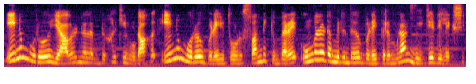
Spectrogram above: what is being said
இன்னும் ஒரு யாவர நலம் நிகழ்ச்சியினூடாக இன்னும் ஒரு விடயத்தோடு சந்திக்கும் வரை உங்களிடமிருந்து விடைபெறும் நான் விஜய் டிலக்ஷி.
